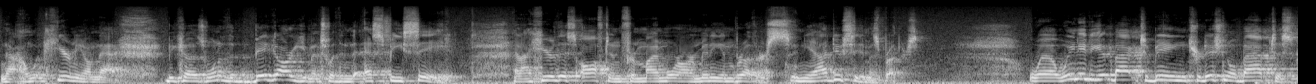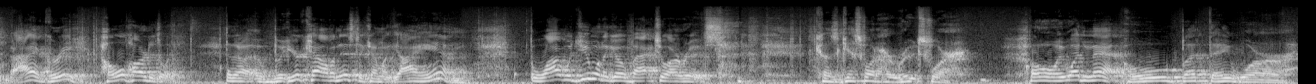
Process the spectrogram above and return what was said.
Now, hear me on that, because one of the big arguments within the SBC, and I hear this often from my more Arminian brothers, and yeah, I do see them as brothers well, we need to get back to being traditional Baptist. I agree wholeheartedly. And they're like, but you're Calvinistic. I'm like, I am. Why would you want to go back to our roots? Because guess what our roots were? Oh, it wasn't that. Oh, but they were.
